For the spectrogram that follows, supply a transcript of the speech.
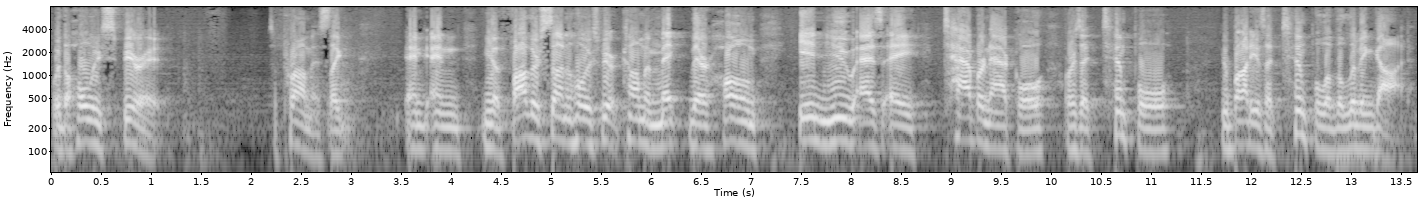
with the Holy Spirit. It's a promise. Like, and, and, you know, Father, Son, and Holy Spirit come and make their home in you as a tabernacle or as a temple. Your body is a temple of the living God.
